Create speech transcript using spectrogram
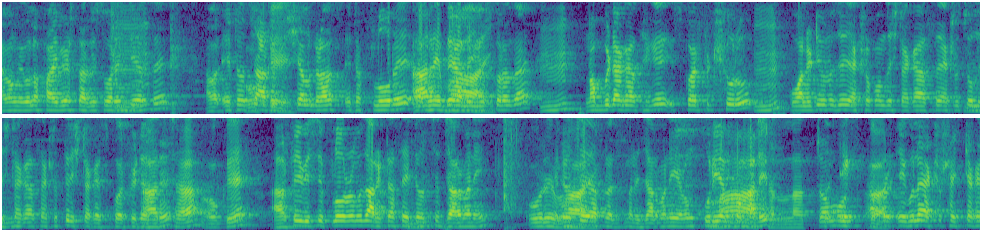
এবং এগুলো ফাইভ ইয়ার সার্ভিস ওয়ারেন্টি আছে। আবার এটা হচ্ছে আর্টিফিশিয়াল গ্রাস এটা ফ্লোরে আরে দেয়ালে ইউজ করা যায়। নব্বই টাকা থেকে স্কোয়ার ফিট শুরু। কোয়ালিটি অনুযায়ী একশো পঞ্চাশ টাকা আছে একশো চল্লিশ টাকা আছে একশো তিরিশ টাকা স্কোয়ার ফিট আছে। আচ্ছা ওকে আর পিভিসি ফ্লোরের মধ্যে আরেকটা আছে এটা হচ্ছে জার্মানি ওরে এটা হচ্ছে আপনার মানে জার্মানি এবং কোরিয়ান কোম্পানির মাশাআল্লাহ, চমৎকার। এগুলো একশো ষাট টাকা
